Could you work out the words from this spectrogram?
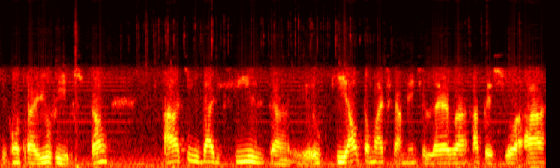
que contraiu o vírus. Então, a atividade física, o que automaticamente leva a pessoa a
